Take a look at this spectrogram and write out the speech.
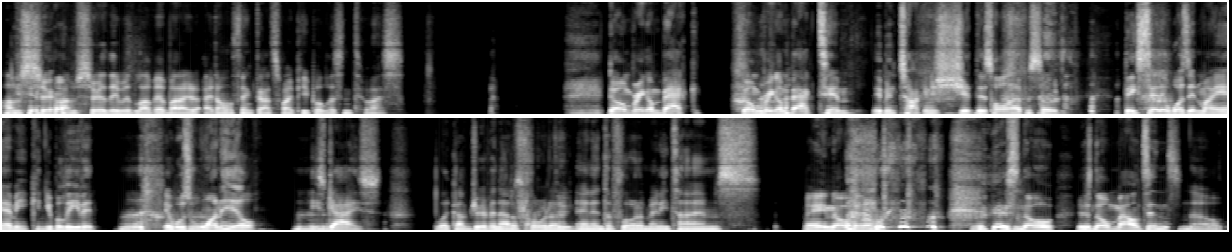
I'm sure. I'm sure they would love it, but I I don't think that's why people listen to us. Don't bring them back. Don't bring them back, Tim. They've been talking shit this whole episode. They said it wasn't Miami. Can you believe it? It was one hill. These guys. Look, I've driven out of Sorry, Florida dude. and into Florida many times. There ain't no hill. there's no there's no mountains. no.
